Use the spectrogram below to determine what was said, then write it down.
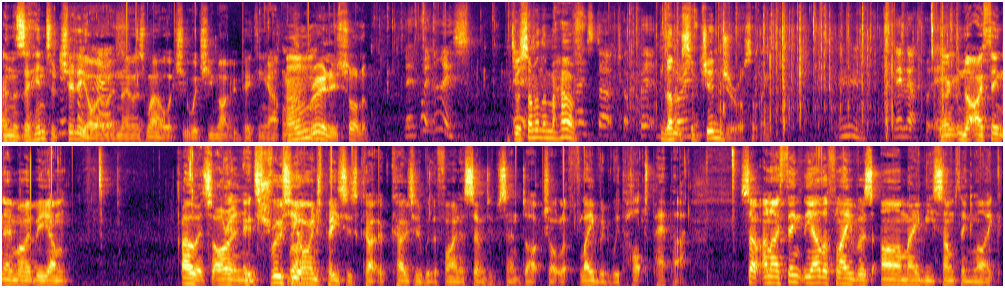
And there's a hint of chili quite oil in nice. there as well, which you, which you might be picking up. It's really solid. They're quite nice. Do some of them have Nice dark chocolate. lumps of ginger or something? Maybe that's what it is. No, I think they might be. Um, Oh, it's orange. it's fruity right. orange pieces co- coated with a finer 70% dark chocolate, flavoured with hot pepper. So, and I think the other flavours are maybe something like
